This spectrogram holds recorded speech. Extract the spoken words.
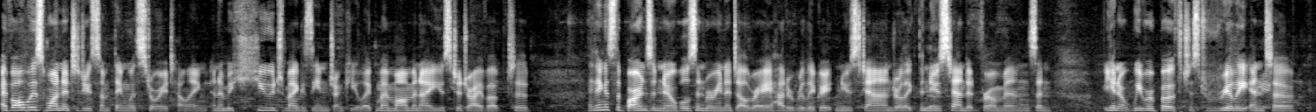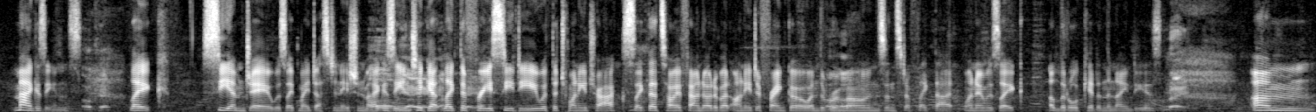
I've always wanted to do something with storytelling, and I'm a huge magazine junkie. Like my mom and I used to drive up to, I think it's the Barnes and Nobles in Marina Del Rey had a really great newsstand, or like the newsstand at Vroman's, and you know we were both just really into magazines. Okay. Like. CMJ was like my destination magazine yeah, to yeah, get yeah, like the yeah, free CD with the 20 tracks. Like that's how I found out about Ani DiFranco and the Ramones and stuff like that when I was like a little kid in the 90s. Right. Um.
